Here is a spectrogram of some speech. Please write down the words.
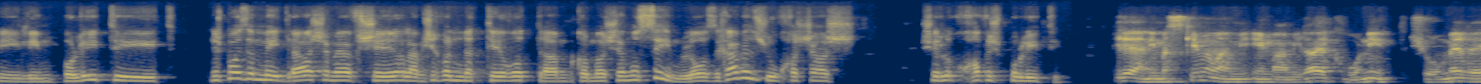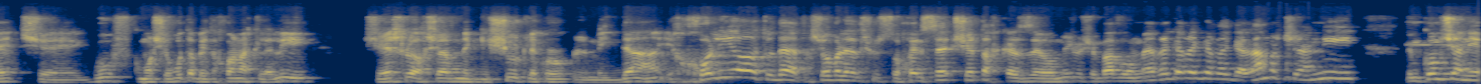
פעילים פוליטית, יש פה איזה מידע שמאפשר להמשיך ולנטר אותם בכל מה שהם עושים, לא? זה גם איזשהו חשש של חופש פוליטי. תראה, אני מסכים עם האמירה העקרונית שאומרת שגוף כמו שירות הביטחון הכללי, שיש לו עכשיו נגישות למידע, יכול להיות, אתה יודע, תחשוב על איזשהו סוכן שטח כזה, או מישהו שבא ואומר, רגע, רגע, רגע, למה שאני, במקום שאני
